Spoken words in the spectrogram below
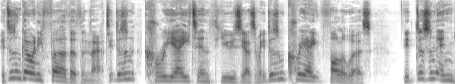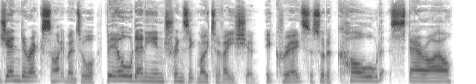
It doesn't go any further than that. It doesn't create enthusiasm. It doesn't create followers. It doesn't engender excitement or build any intrinsic motivation. It creates a sort of cold, sterile,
